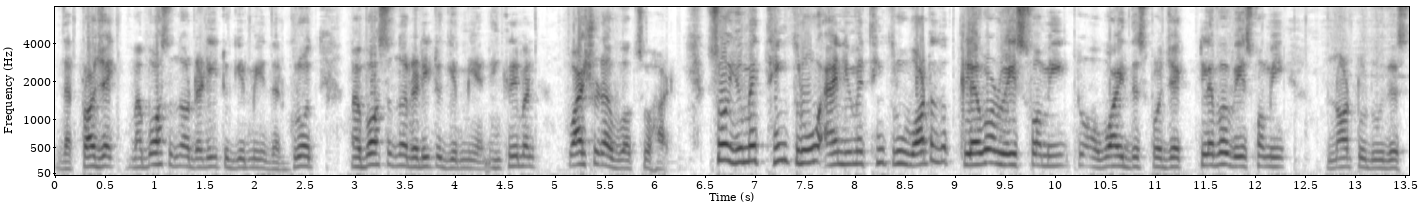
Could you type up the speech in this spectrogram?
that project. My boss is not ready to give me that growth. My boss is not ready to give me an increment. Why should I work so hard? So you may think through and you may think through what are the clever ways for me to avoid this project, clever ways for me not to do this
